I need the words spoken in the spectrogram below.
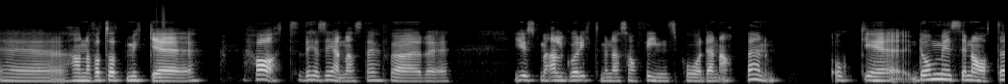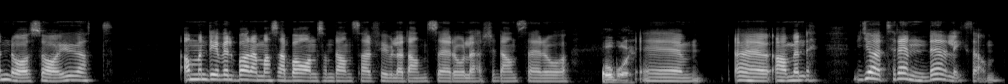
Eh, han har fått ta mycket hat det senaste för eh, just med algoritmerna som finns på den appen. Och eh, de i senaten då sa ju att ja men det är väl bara massa barn som dansar fula danser och lär sig danser och Oh boy. Eh, ja men gör trender liksom.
